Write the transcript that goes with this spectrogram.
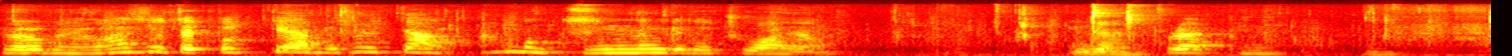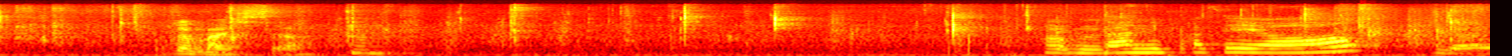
여러분 이거 하실 때 또띠아를 살짝 한번 굽는 게 더 좋아요. 네, 프라이팬에. 꽤 맛있어요. 여러분도 한입 하세요. 네.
